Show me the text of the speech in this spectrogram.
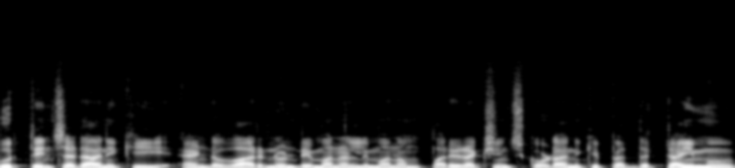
గుర్తించడానికి అండ్ వారి నుండి మనల్ని మనం పరిరక్షించుకోవడానికి పెద్ద టైము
